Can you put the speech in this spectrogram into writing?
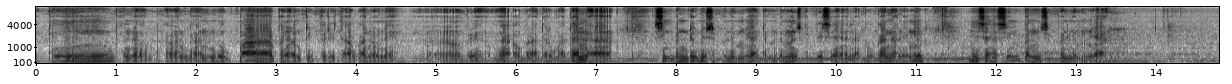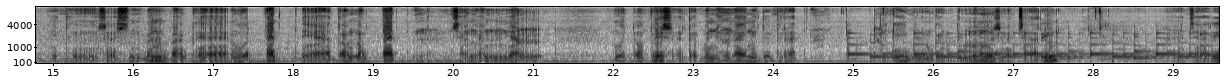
Oke kalau kawan-kawan lupa apa yang diberitahukan oleh uh, operator badan nah simpan dulu sebelumnya teman-teman seperti saya lakukan hal ini. Ini saya simpan sebelumnya. Itu saya simpan pakai wordpad ya atau notepad. Jangan yang word office ataupun yang lain itu berat. Oke belum ketemu saya cari. Saya cari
